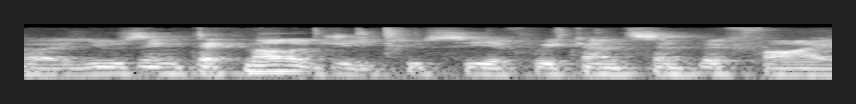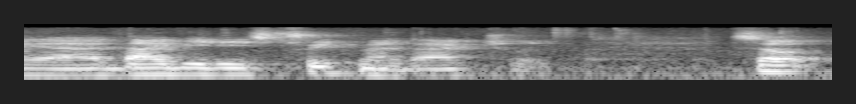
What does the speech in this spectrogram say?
uh, using technology to see if we can simplify uh, diabetes treatment actually. So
